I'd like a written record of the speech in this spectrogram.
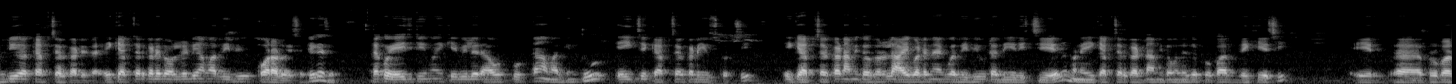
ভিডিও ক্যাপচার কার্ড এটা। এই ক্যাপচার কার্ডের অলরেডি আমার রিভিউ করা রয়েছে, ঠিক আছে? দেখো এইচডিএমআই কেবিলের আউটপুটটা আমার কিন্তু এই যে ক্যাপচার কার্ড ইউজ করছি, এই ক্যাপচার কার্ড আমি দরকার হলে আই বাটনে একবার রিভিউটা দিয়ে দিচ্ছি এর। মানে এই ক্যাপচার কার্ডটা আমি তোমাদেরকে প্রপার দেখিয়েছি। এর প্রপার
